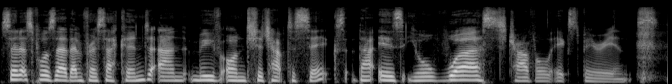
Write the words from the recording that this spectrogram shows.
So let's pause there then for a second and move on to chapter six. That is your worst travel experience.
